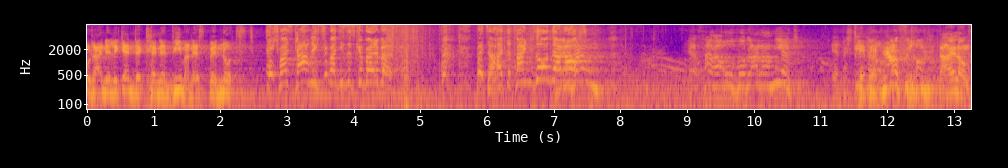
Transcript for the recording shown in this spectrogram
oder eine Legende kennen, wie man es benutzt. Ich weiß gar nichts über dieses Gewölbe! Bitte haltet meinen Sohn darauf! Der Pharao wurde alarmiert. Er besteht Wir werden auffliegen. Beeilung!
